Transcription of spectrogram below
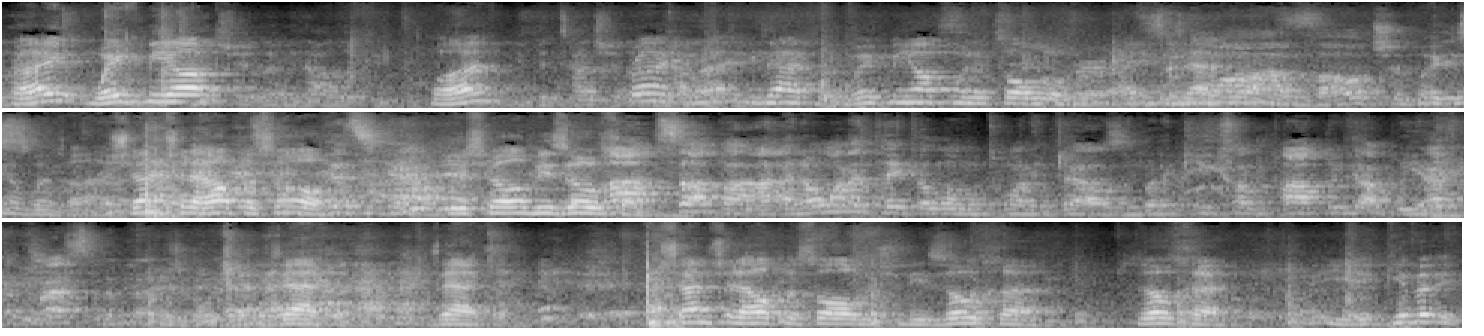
Right? Wake me up. What? You can touch it. Right, right, exactly. Wake me up when it's all over. Right? Exactly. on, vouch and Wake me up when it's all Hashem should help us all. We should all be Zocha. Pops up. I, I don't want to take a loan twenty thousand, but it keeps on popping up. We have to press it eventually. Exactly, exactly. Hashem should help us all. We should be Zocha. Zocha. You give it.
